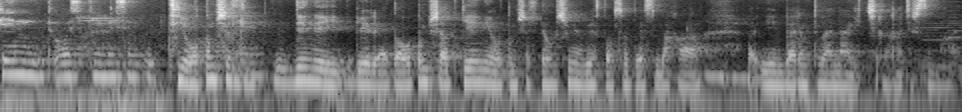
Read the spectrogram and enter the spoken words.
ген уус тийм байсан. Тий удамшил ДНХ-гээр одоо удамшаад гений удамшилт хөгжмийн авьяаст улсууд байсан баха ийм баримт байна гэж гаргаж ирсэн байна.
